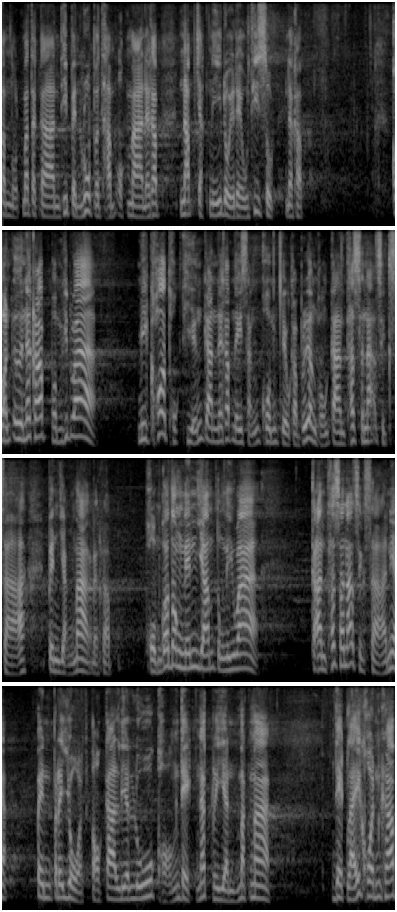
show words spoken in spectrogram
กำหนดมาตรการที่เป็นรูปธรรมออกมานะครับ นับจากนี้โดยเร็วที่สุดนะครับ ก่อนอื่นนะครับ ผมคิดว่ามีข้อถกเถียงกันนะครับในสังคมเกี่ยวกับเรื่องของการทัศนศึกษาเป็นอย่างมากนะครับ ผมก็ต้องเน้นย้ำตรงนี้ว่า การทัศนศึกษาเนี่ยเป็นประโยชน์ต่อการเรียนรู้ของเด็กนักเรียนมาก ๆ เด็กหลายคนครับ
